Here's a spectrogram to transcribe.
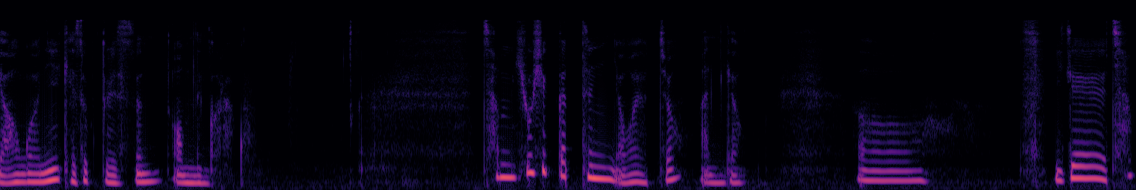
영원히 계속될 순 없는 거라고. 참 휴식 같은 영화였죠, 안경. 어, 이게 참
